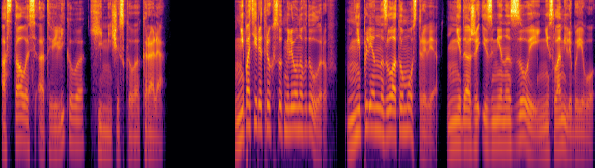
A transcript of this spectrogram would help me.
осталось от великого химического короля. Не потеря 300 миллионов долларов, ни плен на Золотом острове, ни даже измена Зои не сломили бы его.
